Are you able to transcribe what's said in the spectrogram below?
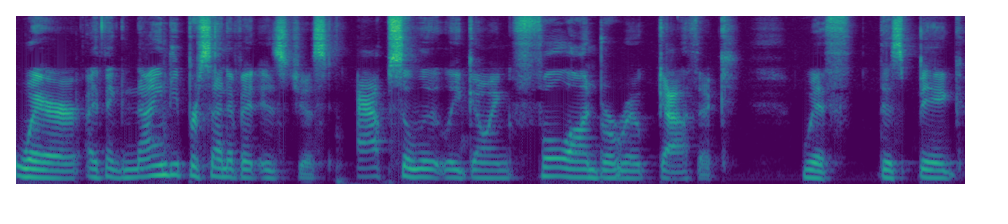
Where I think 90% of it is just absolutely going full on Baroque Gothic with this big,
